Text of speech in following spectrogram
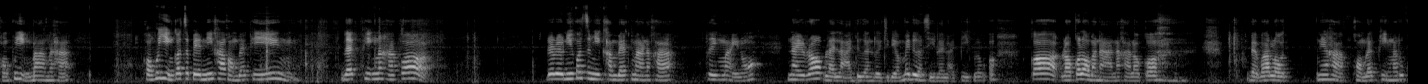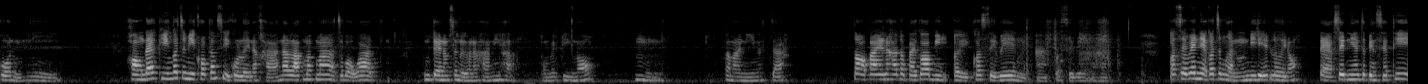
ของผู้หญิงบ้างนะคะ ของผู้หญิงก็จะเป็นนี่ค่ะของ Blackpink Blackpink นะคะก็เร็วๆนี้ก็จะมีคัมแบ็กมานะคะ เพลงใหม่เนาะ ในรอบหลาย ๆ เดือนเลยทีเดียวไม่เดือนสี่หลาย ๆ ปีแล้วก็เราก็รอมานานนะคะแล้วก็แบบว่าเรอเนี่ยค่ะของ Blackpink นะทุกคนนี่ของ Blackpink ก็จะมีครบทั้งสี่คนเลยนะคะน่ารักมาก ๆ จะบอกว่าภูมิใจนำเสนอนะคะนี่ค่ะของ Blackpink เนาะอืมประมาณนี้นะจ๊ะต่อไปนะคะต่อไปก็บีเอ้ยก็เซเว่นอะก็เซเว่นนะคะก็เซเว่นเนี่ยก็จะเหมือน BTS เลยเนาะแต่เซตนี้จะเป็นเซตที่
